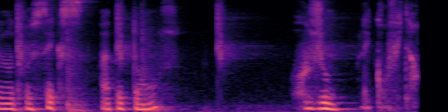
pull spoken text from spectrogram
de notre sexe appétence, osons les confidences.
